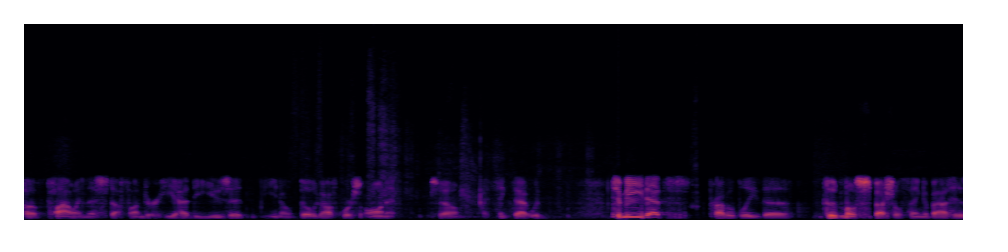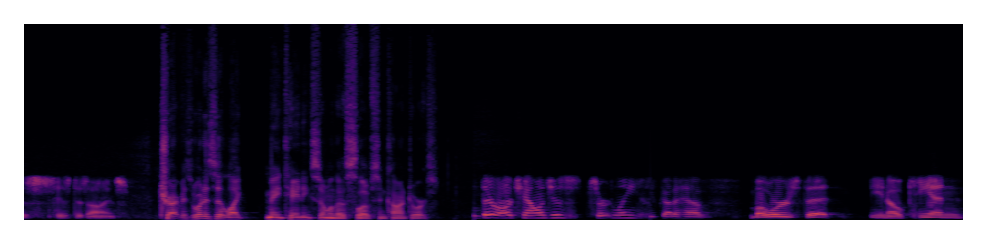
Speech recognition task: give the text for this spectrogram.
of plowing this stuff under. He had to use it, you know, build a golf course on it. So I think that would, to me, that's probably the the most special thing about his his designs. Travis, what is it like maintaining some of those slopes and contours? There are challenges, certainly. You've got to have mowers that you know can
